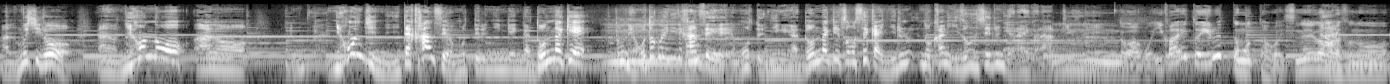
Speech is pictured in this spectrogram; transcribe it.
あのむしろあの日本のあの日本人に似た感性を持ってる人間がどんだけ特に男に似た感性を持ってる人間がどんだけその世界にいるのかに依存してるんじゃないかなっていうふうに。うん。だからこう意外といるって思った方がいいですね。だかはいらその、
